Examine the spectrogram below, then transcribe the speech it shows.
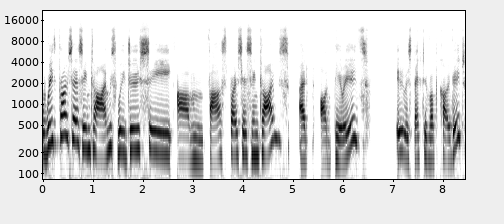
With processing times, we do see um, fast processing times at odd periods, irrespective of COVID.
